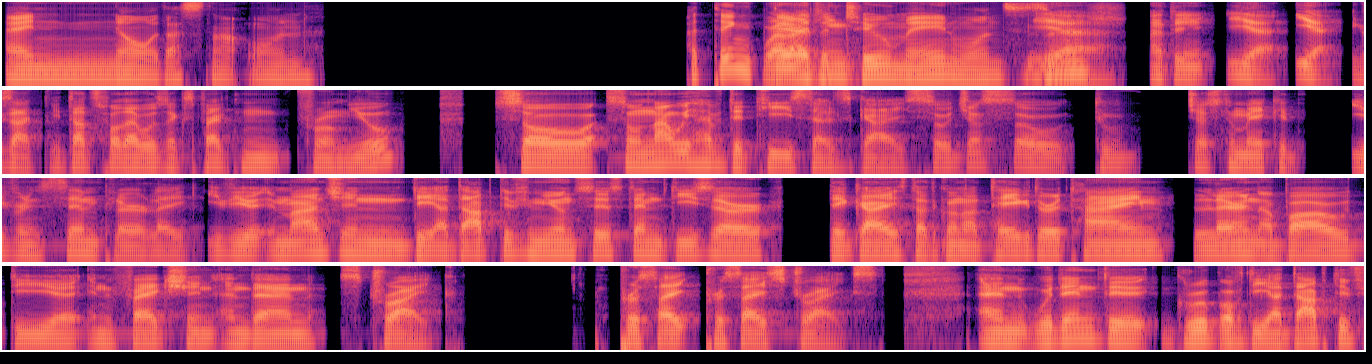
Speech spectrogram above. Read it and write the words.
and no, that's not one. I think Well, they're I the think- two main ones, isn't yeah, it? I think yeah, yeah, exactly. That's what I was expecting from you. So so now we have the T cells, guys. So just so to just to make it even simpler, like if you imagine the adaptive immune system, these are the guys that gonna take their time, learn about the uh, infection, and then strike. Precise, precise strikes. And within the group of the adaptive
